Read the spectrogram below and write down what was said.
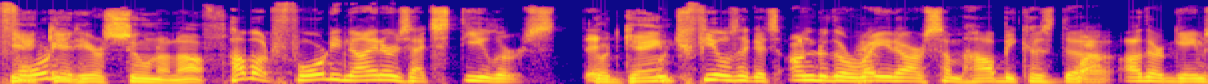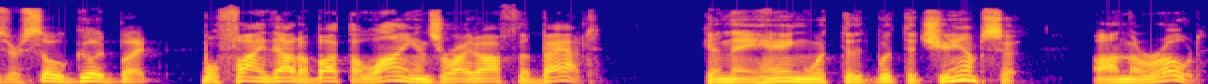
40, Can't get here soon enough. How about 49ers at Steelers? Good game. Which feels like it's under the radar somehow because the Well- other games are so good. But We'll find out about the Lions right off the bat. Can they hang with the with the champs on the road?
